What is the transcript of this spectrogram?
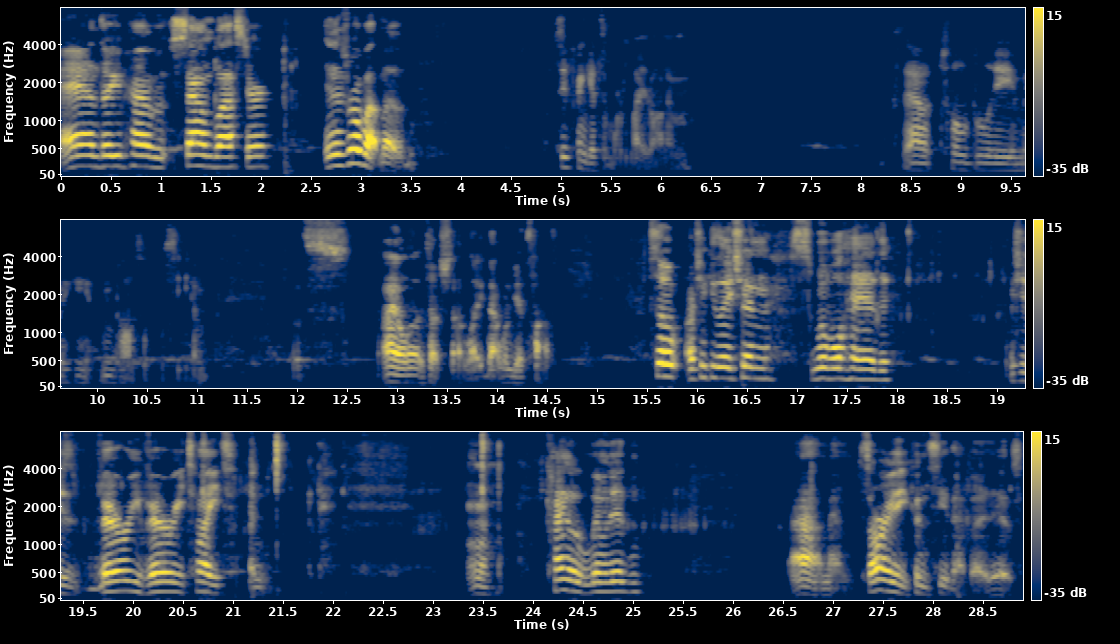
And there you have Soundblaster in his robot mode. Let's see if I can get some more light on him without totally making it impossible to see him. That's, I don't want to touch that light. That one gets hot. So, articulation, swivel head, which is very, very tight and mm, kind of limited. Ah, man. Sorry you couldn't see that, but it is.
